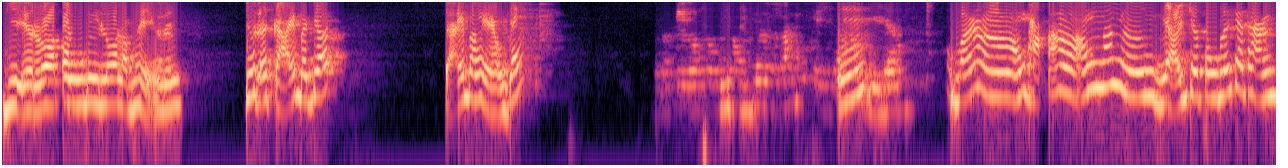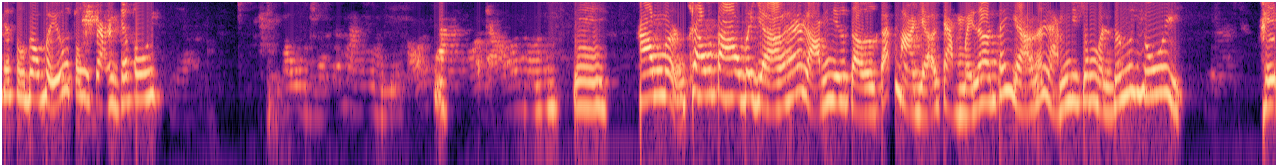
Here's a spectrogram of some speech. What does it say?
Về lo tu đi, lo làm hiện đi. Chứ để cãi bà chết. Cãi bà nghèo chết. Ừ. bởi ờ, ông thật á ờ, ông nói ờ, dạy cho tôi lấy cái thăng cho tôi, đo biểu, tôi cần cho tôi ừ. không sau tao bây giờ hết làm như từ cách mà vợ chồng mày lên tới giờ nó làm như trong mình nó vui. Hiệp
